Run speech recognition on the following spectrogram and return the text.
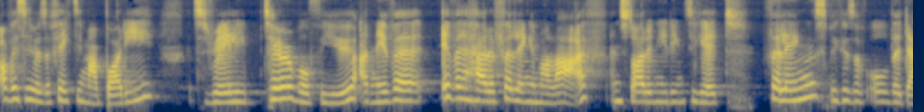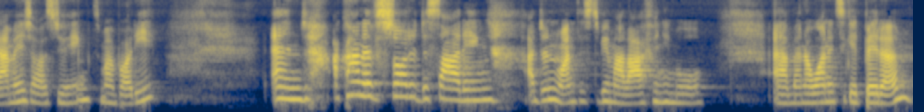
obviously it was affecting my body. It's really terrible for you. I'd never ever had a filling in my life and started needing to get fillings because of all the damage I was doing to my body. And I kind of started deciding I didn't want this to be my life anymore. Um, and I wanted to get better.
